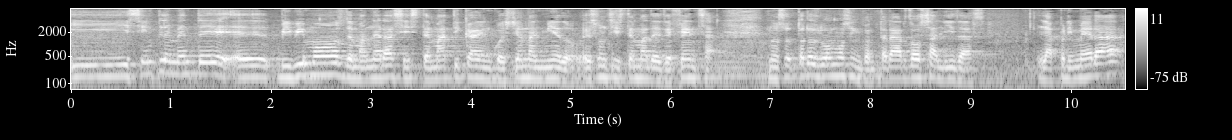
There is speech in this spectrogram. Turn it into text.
y simplemente eh, vivimos de manera sistemática en cuestión al miedo. Es un sistema de defensa. Nosotros vamos a encontrar dos salidas. La primera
